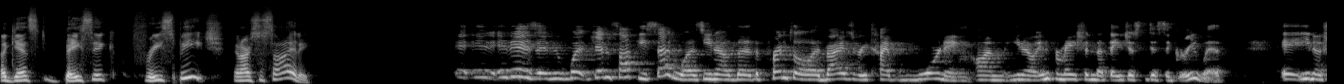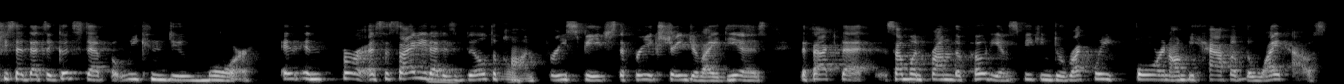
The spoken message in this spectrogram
against basic free speech in our society. It, it is, and what Jen Psaki said was, you know, the the parental advisory type warning on, you know, information that they just disagree with. It, you know, she said that's a good step, but we can do more. And, and for a society that is built upon free speech, the free exchange of ideas, the fact that someone from the podium speaking directly for and on behalf of the White House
